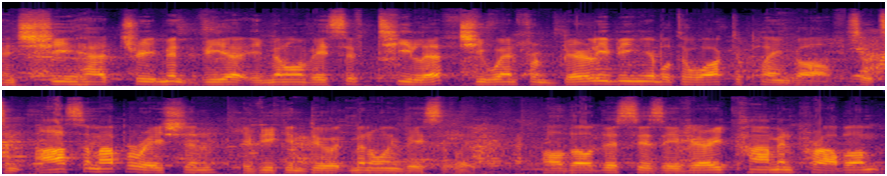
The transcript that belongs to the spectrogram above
and she had treatment via a minimally invasive TLIF. She went from barely being able to walk to playing golf. So it's an awesome operation if you can do it minimally invasively. Although this is a very common problem,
